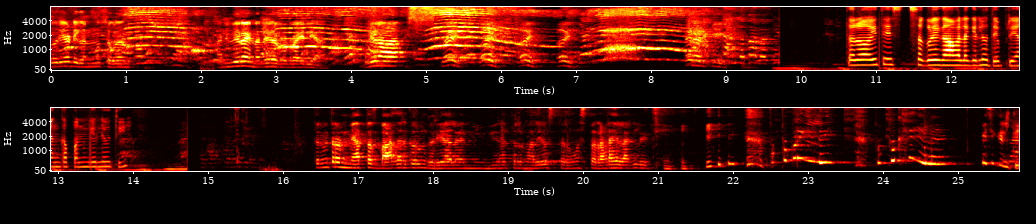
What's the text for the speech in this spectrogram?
तर या ठिकाणी मग सगळं आणि विरा आहे ना लय रोड राहिली आज. विरा. तर इथे सगळे गावाला गेले होते प्रियांका पण गेली होती. तर मित्रांनो मी आताच बाजार करून घरी आलो आणि विरा तर मला व्यवस्थ तर मस्त रडायला लागली होती. पप्पा कुठे गेले? पप्पा कुठे गेले? कशी गेली ती?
